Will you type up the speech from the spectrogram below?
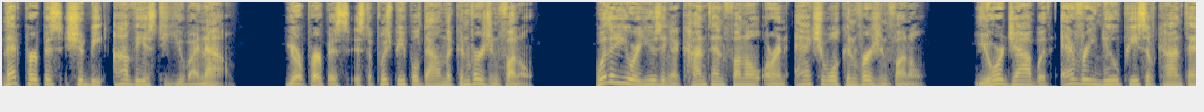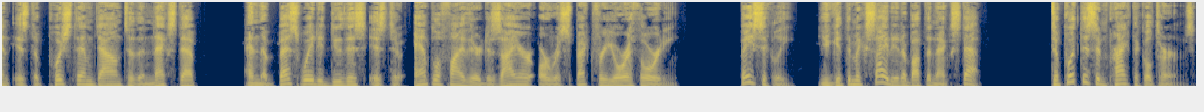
That purpose should be obvious to you by now. Your purpose is to push people down the conversion funnel. Whether you are using a content funnel or an actual conversion funnel, your job with every new piece of content is to push them down to the next step and the best way to do this is to amplify their desire or respect for your authority. Basically, you get them excited about the next step. To put this in practical terms,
